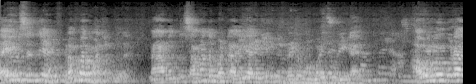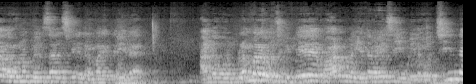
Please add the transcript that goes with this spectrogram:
தயவு செஞ்சு எனக்கு பிளம்பர் மாற்றி நான் வந்து சம்மந்தப்பட்ட அதிகாரிக்கு ரெண்டு மூணு முறை சொல்லிட்டேன். அவங்களும் கூட அதை ஒன்றும் பெருசாக ரிஸ்க் எடுக்கிற மாதிரி தெரியல. அந்த ஒரு பிளம்பரை வச்சுக்கிட்டு வார்டுல எந்த வேலையும் செய்ய முடியல. ஒரு சின்ன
